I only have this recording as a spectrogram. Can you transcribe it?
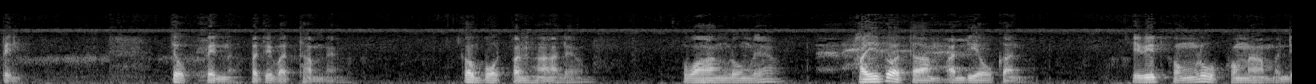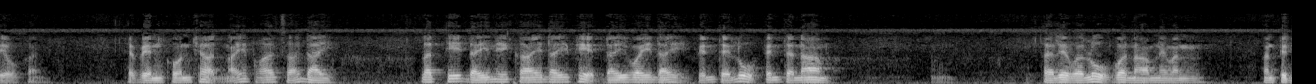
เป็น จบเป็นปฏิบัติธรรมนะก็บทปัญหาแล้ว วางลงแล้วใครก็ตามอันเดียวกัน ชีวิตของรูปของนามอันเดียวกัน จะเป็นคนชาติไหนภาษาใดลัทธิใดในกายใดเพศใดวัยใด เป็นแต่รูปเป็นแต่นามแต่เรียกว่ารูปว่านามเนี่ยมัน มันเป็น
